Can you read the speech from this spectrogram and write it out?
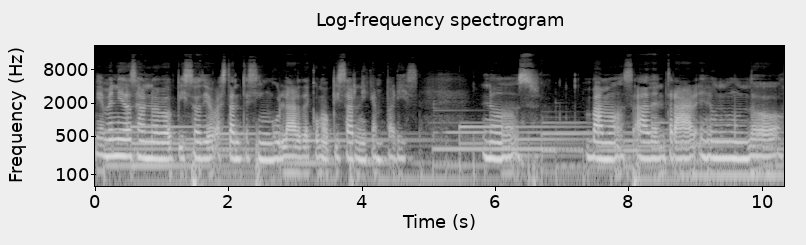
Bienvenidos a un nuevo episodio bastante singular de Cómo Pizarnik en París nos vamos a adentrar en un mundo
